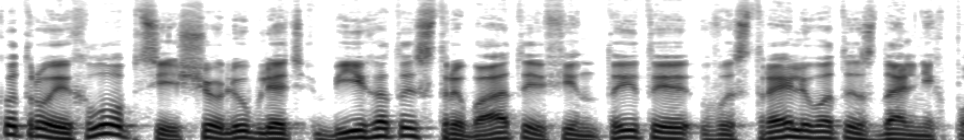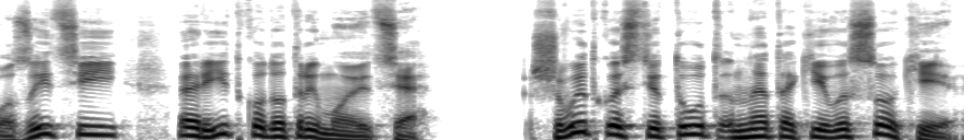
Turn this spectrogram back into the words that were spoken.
котрої хлопці, що люблять бігати, стрибати, фінтити, вистрелювати з дальніх позицій, рідко дотримуються. Швидкості тут не такі високі,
